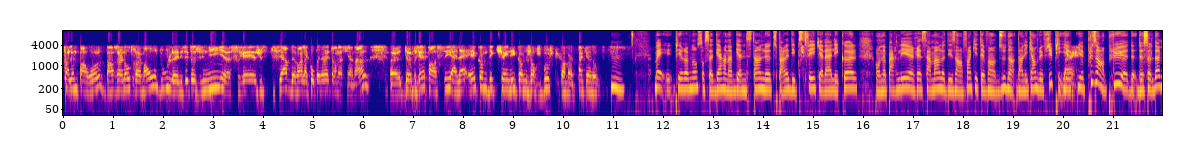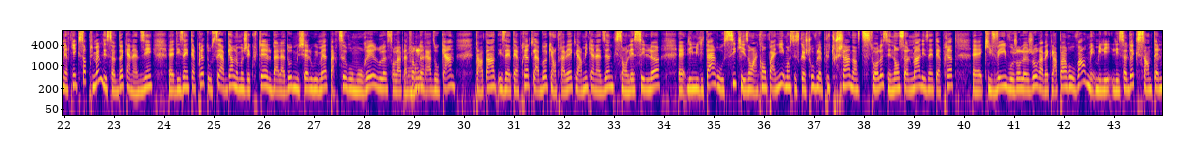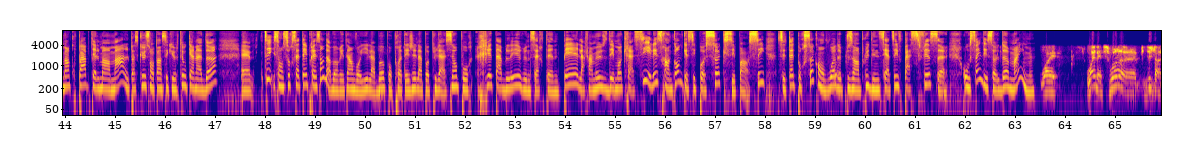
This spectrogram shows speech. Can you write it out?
Colin Powell dans un autre monde où les États-Unis euh, seraient justiciables devant la Cour pénale internationale, euh, devrait passer à la haie comme Dick Cheney, comme George Bush, puis comme un paquet d'autres. Hmm. Ben, puis revenons sur cette guerre en Afghanistan. Là, tu parlais des petites filles qui allaient à l'école. On a parlé récemment là, des enfants qui étaient vendus dans, dans les camps de réfugiés. Puis il y, a, ben. y a de plus en plus euh, de, de, soldats américains qui sortent, puis même des soldats canadiens, des interprètes aussi afghans. Là, moi, j'écoutais le balado de Michel Ouimet, Partir ou mourir là, sur la plateforme mm-hmm. de Radio Cannes. T'entends des interprètes là-bas qui ont travaillé avec l'armée canadienne, qui sont laissés là. Euh, les militaires aussi qui les ont accompagnés. Moi, c'est ce que je trouve le plus touchant dans cette histoire-là. C'est non seulement les interprètes euh, qui vivent au jour le jour avec la peur au ventre, mais, mais les, les soldats qui se sentent tellement coupables, tellement mal parce qu'ils sont en sécurité au Canada. Euh, tu sais, ils sont sur cette impression d'avoir été envoyés là-bas pour protéger la population, pour rétablir une certaine paix, la fameuse démocratie. Et là, ils se rendent compte que c'est pas ça qui s'est passé. C'est peut-être pour ça qu'on voit de plus en plus d'initiatives pacifistes euh, au sein des soldats même. Ouais. Ouais, ben tu vois, euh,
